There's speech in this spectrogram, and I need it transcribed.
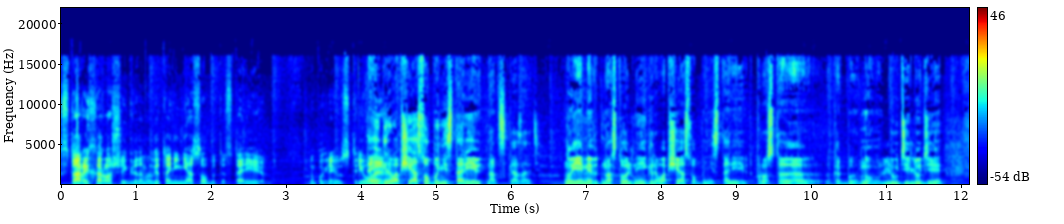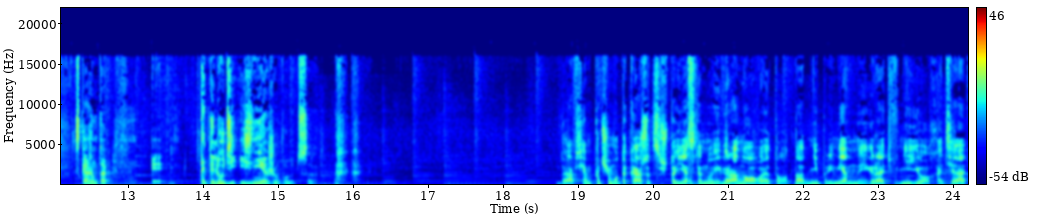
старые хорошие игры, на мой взгляд, они не особо-то стареют. Ну, по крайней мере, устаревают. Да игры вообще особо не стареют, надо сказать. Ну, я имею в виду, настольные игры вообще особо не стареют. Просто, как бы, ну, люди, люди, скажем так, э, это люди изнеживаются. Да, всем почему-то кажется, что если, ну, игра новая, то вот надо непременно играть в нее. Хотя,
